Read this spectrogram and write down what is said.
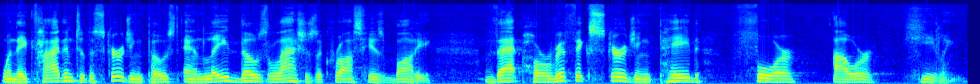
when they tied him to the scourging post and laid those lashes across his body. That horrific scourging paid for our healing.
